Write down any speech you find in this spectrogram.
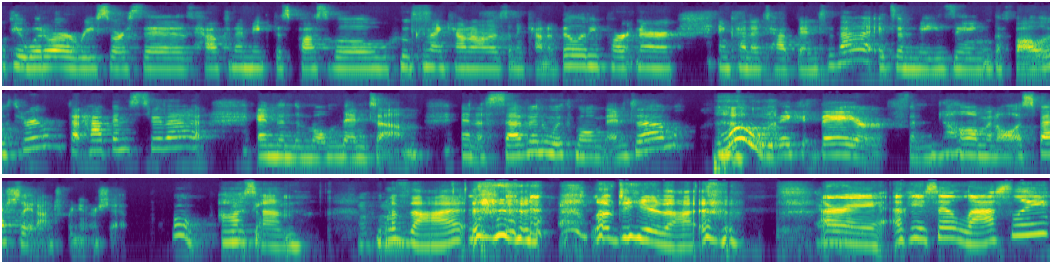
okay, what are our resources? How can I make this possible? Who can I count on as an accountability partner? And kind of tap into that. It's amazing the follow through that happens through that. And then the momentum. And a seven with momentum, whoa, they, they are phenomenal, especially at entrepreneurship. Woo, Awesome. Mhm. Love that. Love to hear that. All right. Okay. So lastly,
